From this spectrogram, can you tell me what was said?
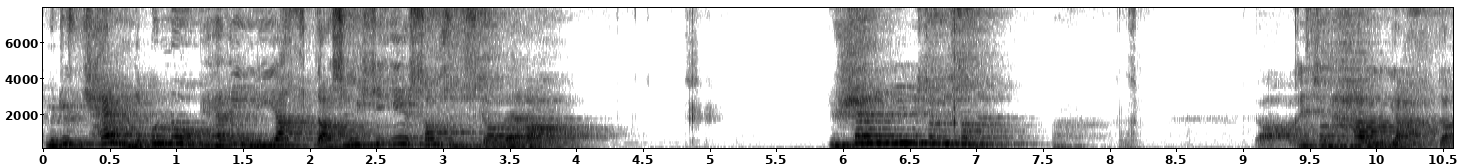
Men du kjenner på noe her inne i hjertet som ikke er sånn som det skal være. Du kjenner det liksom litt sånn Ja, litt sånn halvhjerta.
